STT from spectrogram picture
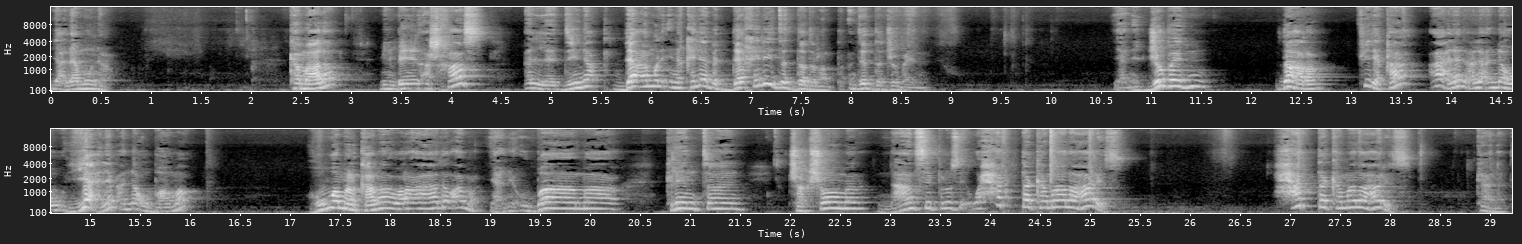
يعلمونها. كمالا من بين الأشخاص الذين دعموا الانقلاب الداخلي ضد ضد جو بايدن. يعني جو بايدن ظهر في لقاء أعلن على أنه يعلم أن أوباما هو من كان وراء هذا الأمر. يعني أوباما كلينتون تشاك شومان نانسي بلوسي وحتى كمالا هاريس. حتى كمالا هاريس كانت.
